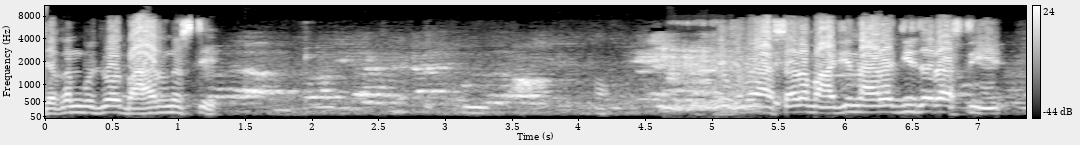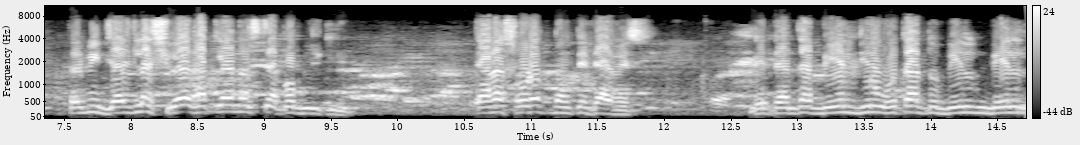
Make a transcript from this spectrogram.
जगन भुजबळ बाहेर नसते त्यामुळे असताना माझी नाराजी जर असती तर मी जजला शिव्या घातल्या नसत्या पब्लिकली त्यांना सोडत नव्हते त्यावेळेस. म्हणजे त्यांचा बेल देऊ होता तो बेल बेल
